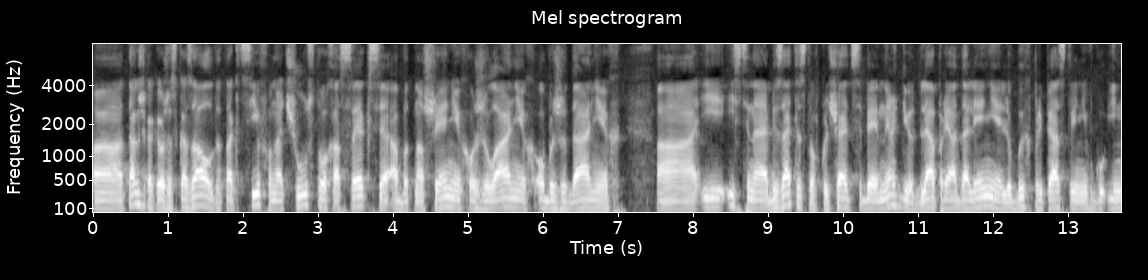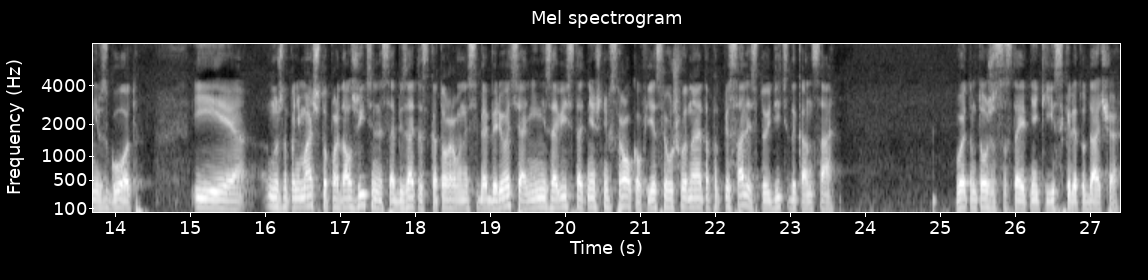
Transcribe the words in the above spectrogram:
А, также, как я уже сказал, этот актив, он о чувствах, о сексе, об отношениях, о желаниях, об ожиданиях. А, и истинное обязательство включает в себя энергию для преодоления любых препятствий и невзгод. И нужно понимать, что продолжительность обязательств, которые вы на себя берете, они не зависят от внешних сроков. Если уж вы на это подписались, то идите до конца. В этом тоже состоит некий секрет удачи.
